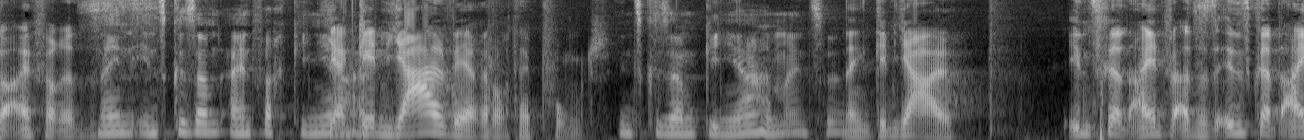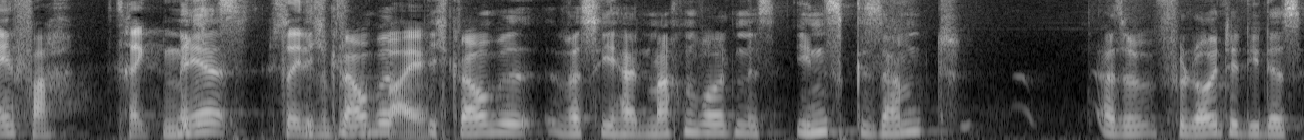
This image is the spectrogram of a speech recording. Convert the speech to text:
einfach. Ist- Nein, insgesamt einfach genial. ja, genial wäre doch der Punkt. insgesamt genial, meinst du? Nein, genial. Insgesamt einfach. Also das insgesamt einfach trägt Naja, nichts zu ich, diesem glaube, bei. ich glaube, was sie halt machen wollten, ist insgesamt, also für Leute, die das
